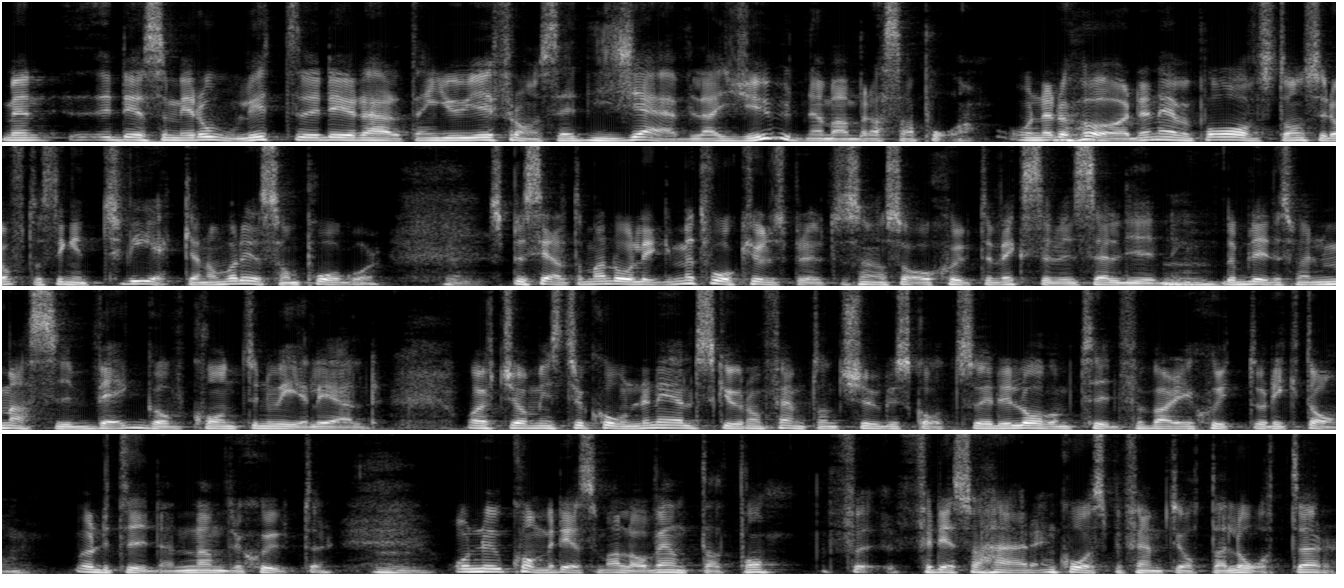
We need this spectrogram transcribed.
Men det som är roligt, det är det här att den ger ifrån sig ett jävla ljud när man brassar på. Och när du mm. hör den även på avstånd så är det oftast ingen tvekan om vad det är som pågår. Mm. Speciellt om man då ligger med två kulsprutor som jag sa och skjuter växelvis eldgivning. Mm. Då blir det som en massiv vägg av kontinuerlig eld. Och eftersom instruktionen är eldskur om 15-20 skott så är det lagom tid för varje skytt att rikta om under tiden den andra skjuter. Mm. Och nu kommer det som alla har väntat på. För, för det är så här en KSP 58 låter.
